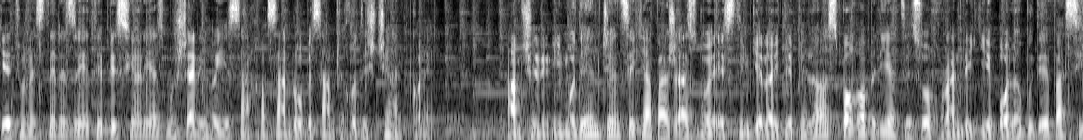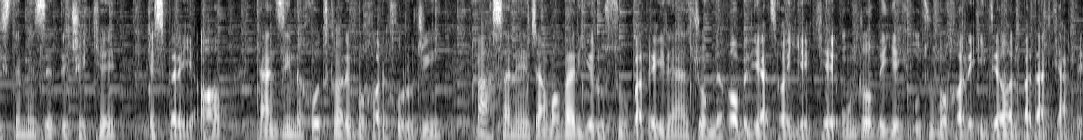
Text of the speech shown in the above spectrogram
که تونسته رضایت بسیاری از مشتری های سخت رو به سمت خودش جلب کنه. همچنین این مدل جنس کفش از نوع استیم گلاید پلاس با قابلیت سرخورندگی بالا بوده و سیستم ضد چکه، اسپری آب، تنظیم خودکار بخار خروجی، مخزن جمعآوری رسوب و غیره از جمله قابلیت هایی که اون رو به یک اتو بخار ایدئال بدل کرده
